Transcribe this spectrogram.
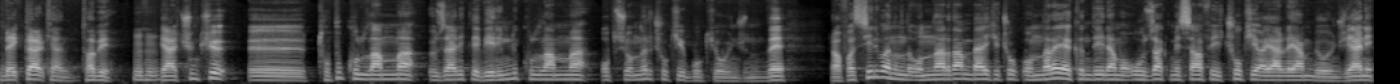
Beklerken. Tabii. Yani çünkü e, topu kullanma, özellikle verimli kullanma opsiyonları çok iyi bu iki oyuncunun ve Rafa Silva'nın da onlardan belki çok onlara yakın değil ama o uzak mesafeyi çok iyi ayarlayan bir oyuncu. Yani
